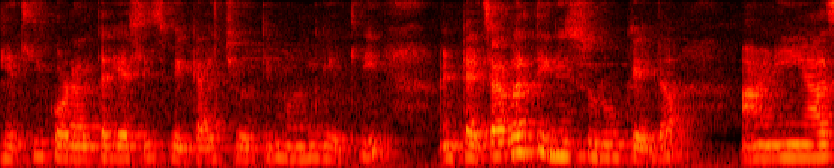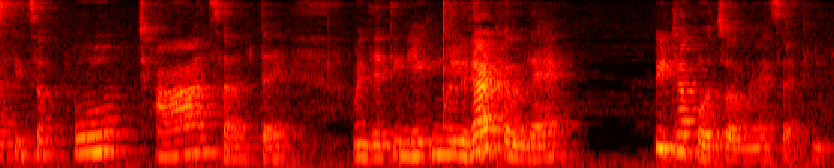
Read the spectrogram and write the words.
घेतली. कोणाला तरी अशीच विकायची होती म्हणून घेतली. आणि त्याच्यावर तिने सुरू केलं. आणि आज तिचं खूप छान चालतं आहे म्हणजे तिने एक मुलगा ठेवला आहे पिठा पोचवण्यासाठी.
